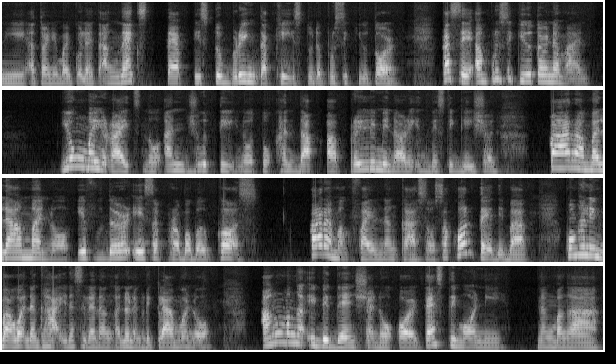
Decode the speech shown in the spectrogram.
ni Attorney Marcoleta, ang next step is to bring the case to the prosecutor. Kasi ang prosecutor naman, yung may rights, no, and duty, no, to conduct a preliminary investigation para malaman, no, if there is a probable cause para mag-file ng kaso sa korte, 'di ba? Kung halimbawa naghain na sila ng ano ng reklamo, no, ang mga ebidensya no or testimony ng mga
